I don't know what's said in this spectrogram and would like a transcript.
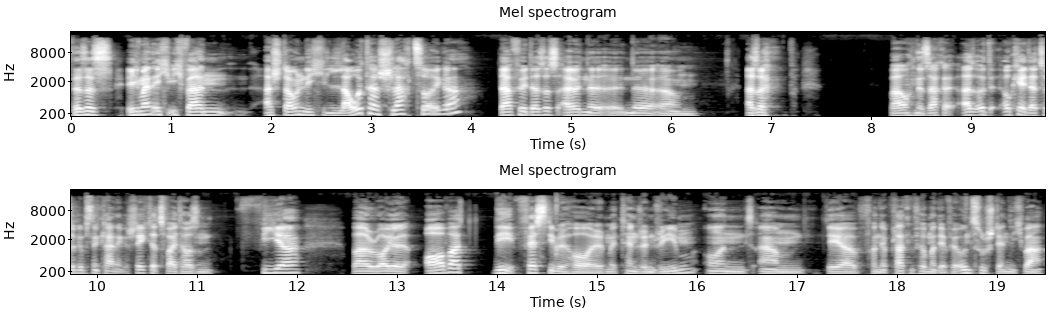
das ist, ich meine, ich, ich war ein erstaunlich lauter Schlagzeuger dafür, dass es eine, eine ähm, also, war auch eine Sache. Also, okay, dazu gibt es eine kleine Geschichte. 2004 war Royal Orbit, nee, Festival Hall mit Tangerine Dream und ähm, der von der Plattenfirma, der für uns zuständig war,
